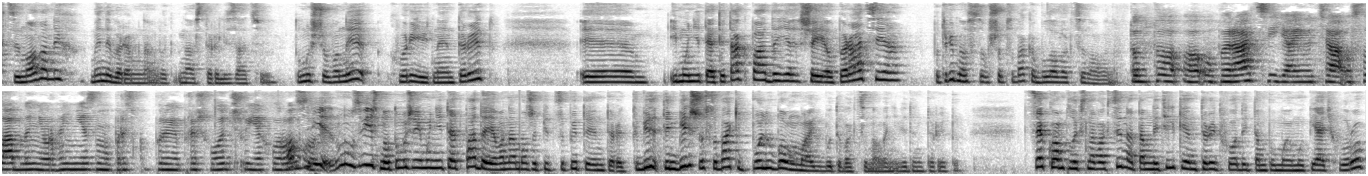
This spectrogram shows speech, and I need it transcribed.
Вакцинованих ми не беремо на, на стерилізацію, тому що вони хворіють на ентерит, е, імунітет і так падає, ще є операція. Потрібно, щоб собака була вакцинована. Тобто е, операція і оця ослаблення організму пришвидшує хворобу? Зві- ну, звісно, тому що імунітет падає, вона може підцепити ентерит. Тим Тим більше собаки по-любому мають бути вакциновані від ентериту. Це комплексна вакцина, там не тільки ентерит входить, там, по-моєму, 5 хвороб.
